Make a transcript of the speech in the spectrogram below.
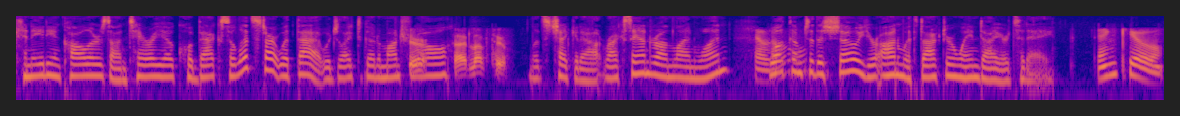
Canadian callers, Ontario, Quebec. So let's start with that. Would you like to go to Montreal? Sure, I'd love to. Let's check it out. Roxandra on line one. Hello. Welcome to the show. You're on with Dr. Wayne Dyer today. Thank you.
